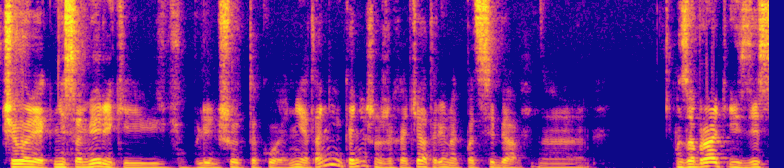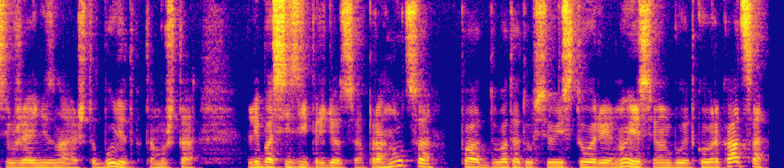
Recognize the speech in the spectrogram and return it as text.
человек не с Америки, блин, что это такое? Нет, они, конечно же, хотят рынок под себя э, забрать. И здесь уже я не знаю, что будет, потому что либо CZ придется прогнуться под вот эту всю историю. Но если он будет кувыркаться,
